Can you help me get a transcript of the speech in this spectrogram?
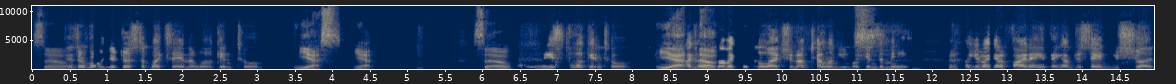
so If they're willing to dress up like Santa, look into them. yes, yeah. So At least look into them. yeah, I got no, a comic book collection. I'm telling you, look into me. like you're not gonna find anything. I'm just saying you should.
